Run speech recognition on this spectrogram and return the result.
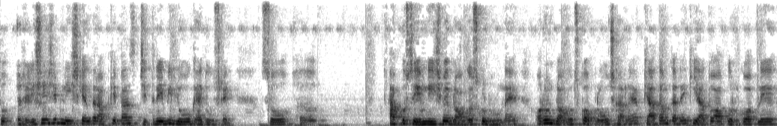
तो रिलेशनशिप नीच के अंदर आपके पास जितने भी लोग हैं दूसरे सो so, आपको सेम नीच में ब्लॉगर्स को ढूंढना है और उन ब्लॉगर्स को अप्रोच करना है। आप क्या काम कर रहे हैं कि या तो आप उनको अपने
